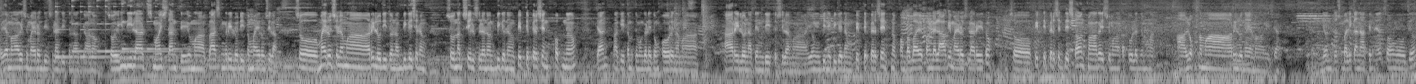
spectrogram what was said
So yan mga guys, mayroon din sila dito nag ano. So hindi lahat sa mga estante, yung mga klaseng relo dito mayroon sila. So mayroon silang mga relo dito nagbigay sila ng so nag-sale sila ng bigay ng 50% off no. Yan, makita mo itong mga ganitong ore na mga ah, relo natin dito sila mga yung binibigay ng 50% no. Pang babae, pang lalaki, mayroon sila rito. So 50% discount mga guys, yung mga katulad ng mga ah, look ng mga relo na yan mga guys yan. Yun, tapos balikan natin yan. So, yun,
